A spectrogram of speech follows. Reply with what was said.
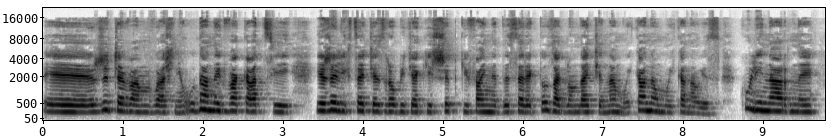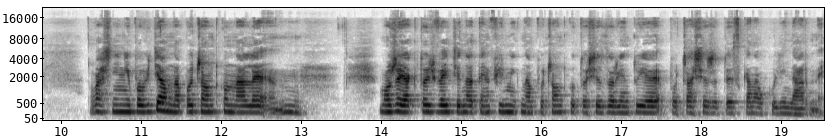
Yy, Życzę Wam właśnie udanych wakacji. Jeżeli chcecie zrobić jakiś szybki, fajny deserek, to zaglądajcie na mój kanał. Mój kanał jest kulinarny. Właśnie nie powiedziałam na początku, no ale mm, może jak ktoś wejdzie na ten filmik na początku, to się zorientuje po czasie, że to jest kanał kulinarny.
